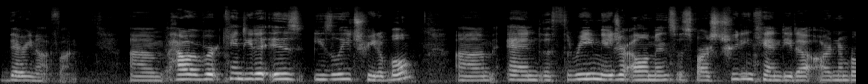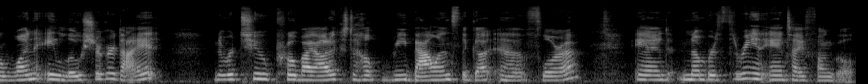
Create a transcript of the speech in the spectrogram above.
Very not fun. Um, however, candida is easily treatable, um, and the three major elements as far as treating candida are number one, a low sugar diet, number two, probiotics to help rebalance the gut uh, flora, and number three, an antifungal.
